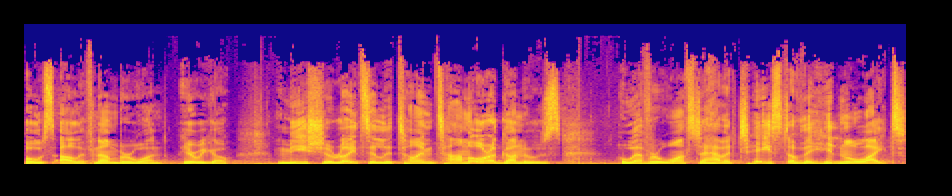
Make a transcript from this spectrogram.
Os Aleph, number one. Here we go. Mi l'toim tam oraganus. Whoever wants to have a taste of the hidden light.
